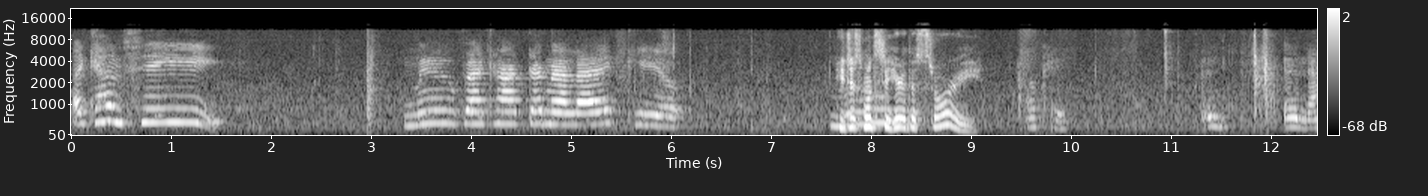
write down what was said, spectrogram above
I can't see. Move, I can't get my leg here. He just wants to hear the story. Okay. And and uh,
